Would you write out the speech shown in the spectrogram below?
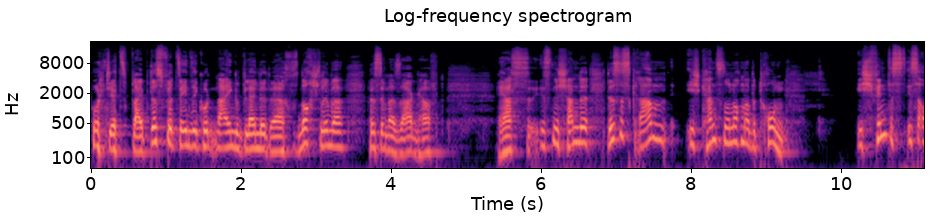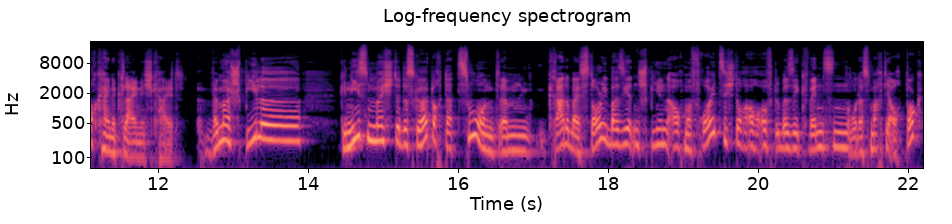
Und jetzt bleibt das für 10 Sekunden eingeblendet. Ach, ist noch schlimmer. Das ist immer sagenhaft. Ja, es ist eine Schande. Das ist Gram, ich kann es nur noch mal betonen. Ich finde, es ist auch keine Kleinigkeit. Wenn man Spiele genießen möchte, das gehört doch dazu. Und ähm, gerade bei storybasierten Spielen auch, man freut sich doch auch oft über Sequenzen oder es macht ja auch Bock.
